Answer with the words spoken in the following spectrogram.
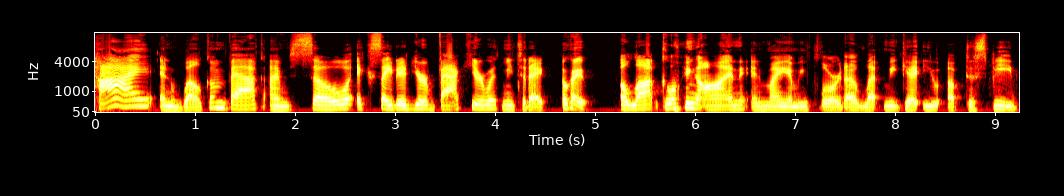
Hi, and welcome back. I'm so excited you're back here with me today. Okay, a lot going on in Miami, Florida. Let me get you up to speed.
